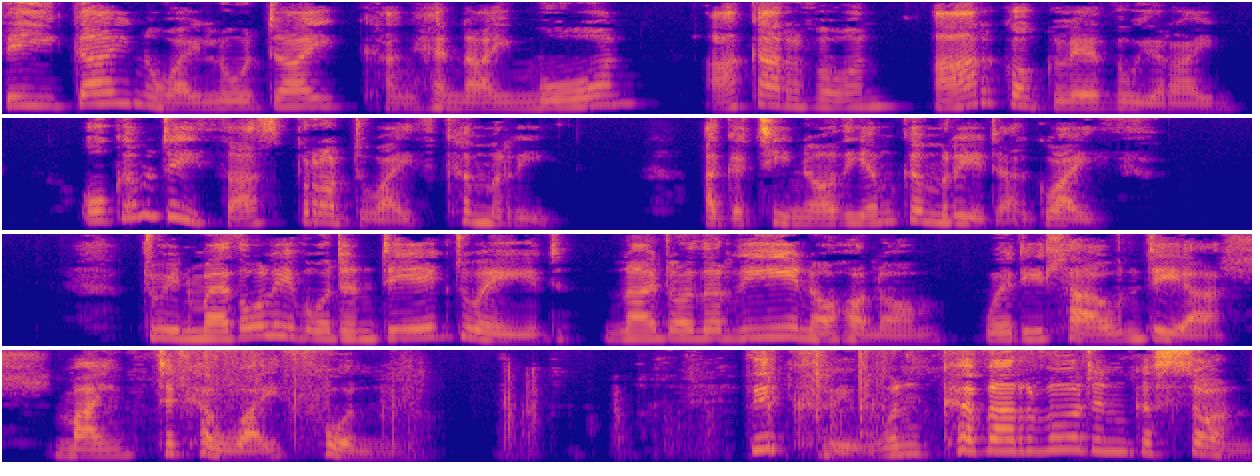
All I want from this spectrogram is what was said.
ddeugain o aelodau canghennau Môn ac Arfon a'r Gogledd Ddwyrain o Gymdeithas Brodwaith Cymru a gytunodd i ymgymryd ar gwaith. Dwi'n meddwl ei fod yn deg dweud nad oedd yr un ohonom wedi llawn deall maint y cywaith hwn. Bu'r criw yn cyfarfod yn gyson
